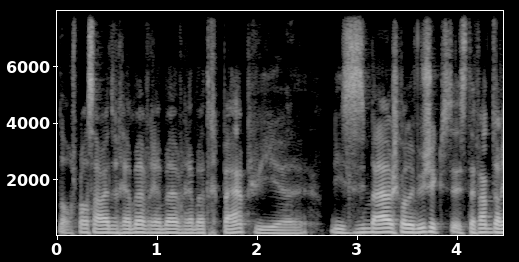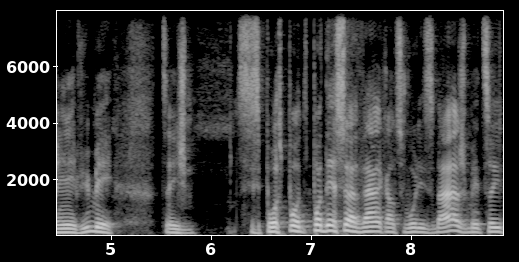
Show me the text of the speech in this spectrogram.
donc, je pense que ça va être vraiment, vraiment, vraiment trippant. Puis euh, les images qu'on a vues, je sais que Stéphane n'a rien vu, mais tu sais, je- c'est pas, pas, pas décevant quand tu vois les images, mais tu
